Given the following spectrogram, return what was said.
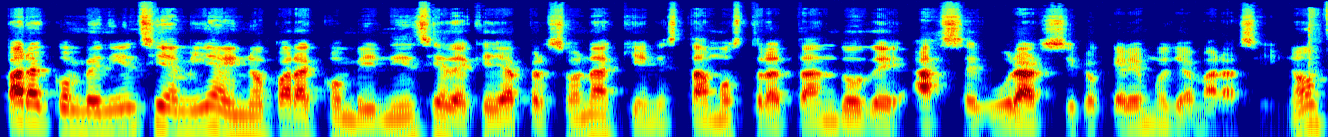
para conveniencia mía y no para conveniencia de aquella persona a quien estamos tratando de asegurar, si lo queremos llamar así, ¿no?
